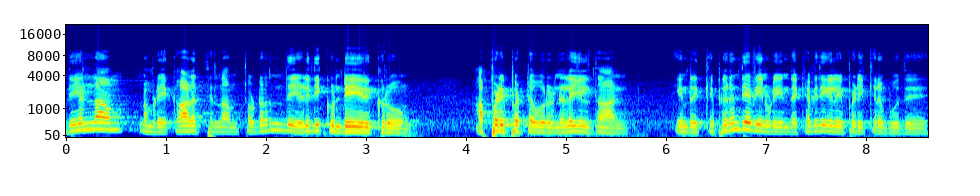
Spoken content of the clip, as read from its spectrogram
இதையெல்லாம் நம்முடைய காலத்தில் நாம் தொடர்ந்து எழுதி கொண்டே இருக்கிறோம். அப்படிப்பட்ட ஒரு நிலையில்தான் இன்றைக்கு பெருந்தேவியினுடைய இந்த கவிதைகளை படிக்கிற போது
